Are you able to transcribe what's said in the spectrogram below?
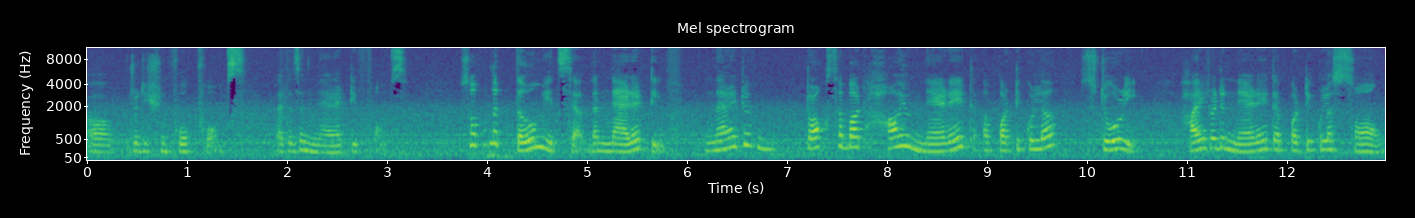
of traditional folk forms that is the narrative forms. So from the term itself the narrative narrative talks about how you narrate a particular story how you try to narrate a particular song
